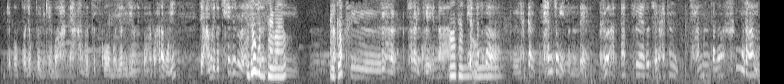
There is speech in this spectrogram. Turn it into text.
이렇게 뭐 번역도 이렇게 뭐 하는 거 듣고 뭐 연기 연습도 하고 하다 보니 이제 아무래도 체류를 봐요? 이 그러니까? 아파트를 하나 차라리 구해야겠다. 아, 잠깐. 이 아파트가 그 약간 산 쪽에 있었는데 그 아파트에서 제가 하여튼 잠을 자면 항상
